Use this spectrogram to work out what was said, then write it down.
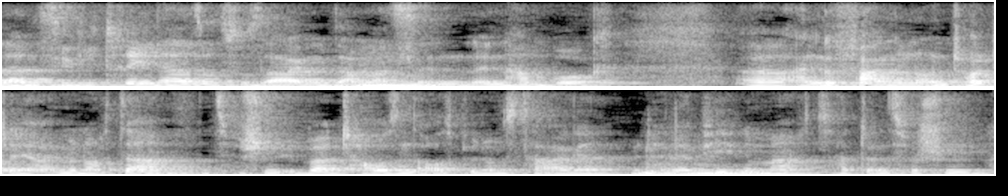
Landsiedeltrainer sozusagen, damals mhm. in, in Hamburg äh, angefangen und heute ja immer noch da. Inzwischen über 1000 Ausbildungstage mit mhm. NLP gemacht, hat inzwischen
